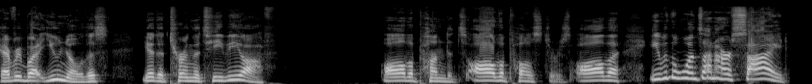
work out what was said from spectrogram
Everybody, you know this. You had to turn the TV off. All the pundits, all the posters, all the, even the ones on our side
